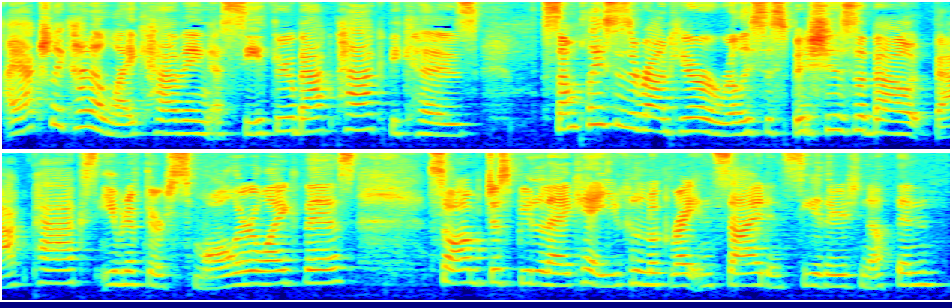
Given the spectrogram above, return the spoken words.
I actually kind of like having a see-through backpack because some places around here are really suspicious about backpacks, even if they're smaller like this. So I'll just be like, hey, you can look right inside and see there's nothing,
